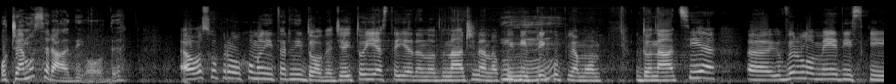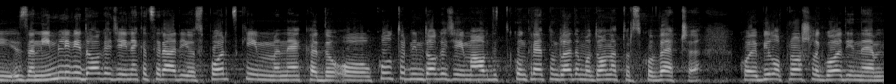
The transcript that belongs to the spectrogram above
O čemu se radi ovde? Ovo su upravo humanitarni događaj i to jeste jedan od načina na koji mi mhm. prikupljamo donacije. E, vrlo medijski zanimljivi događaj, nekad se radi o sportskim, nekad o kulturnim događajima. Ovdje konkretno gledamo donatorsko veče koje je bilo prošle godine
